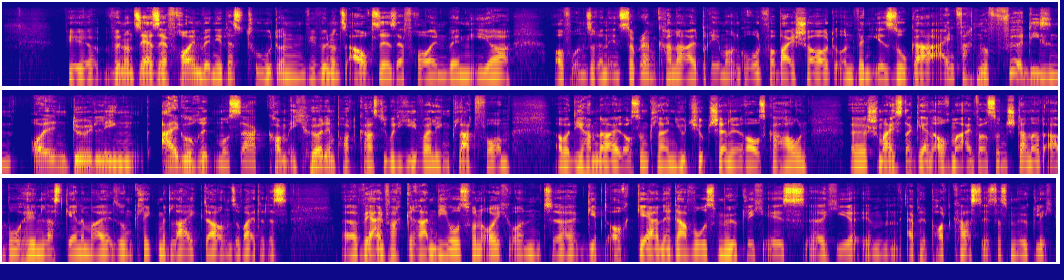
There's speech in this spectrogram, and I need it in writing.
wir würden uns sehr, sehr freuen, wenn ihr das tut und wir würden uns auch sehr, sehr freuen, wenn ihr auf unseren Instagram-Kanal Bremer und Groth vorbeischaut. Und wenn ihr sogar einfach nur für diesen ollen dödeligen Algorithmus sagt, komm, ich höre den Podcast über die jeweiligen Plattformen, aber die haben da halt auch so einen kleinen YouTube-Channel rausgehauen, äh, schmeißt da gerne auch mal einfach so ein Standard-Abo hin, lasst gerne mal so einen Klick mit Like da und so weiter, das äh, Wäre einfach grandios von euch und äh, gebt auch gerne da, wo es möglich ist, äh, hier im Apple Podcast ist das möglich,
